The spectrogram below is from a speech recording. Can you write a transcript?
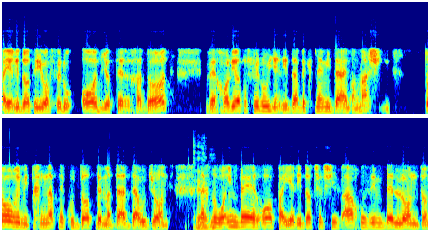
הירידות יהיו אפילו עוד יותר חדות, ויכול להיות אפילו ירידה בקנה מידה, ממש היסטורי מבחינת נקודות במדד דאו ג'ונס. כן. אנחנו רואים באירופה ירידות של 7% בלונדון,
